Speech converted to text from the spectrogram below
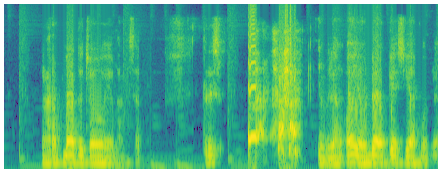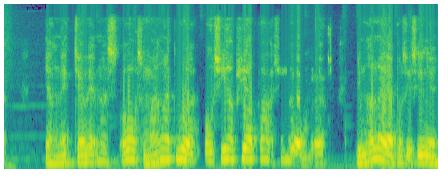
Ngarep banget tuh cowok ya bangsat. Terus dia bilang oh ya udah oke siap. Gue yang naik cewek mas. Oh semangat gue oh siap siap pak. Siap. Gua di mana ya posisinya?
